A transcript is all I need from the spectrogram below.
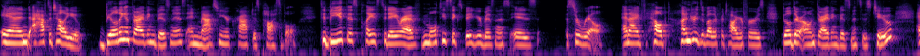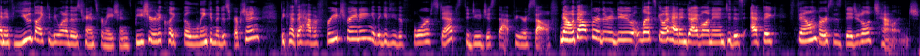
And I have to tell you, Building a thriving business and mastering your craft is possible. To be at this place today where I have multi six figure business is surreal. And I've helped hundreds of other photographers build their own thriving businesses too. And if you'd like to be one of those transformations, be sure to click the link in the description because I have a free training that gives you the four steps to do just that for yourself. Now, without further ado, let's go ahead and dive on into this epic film versus digital challenge.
